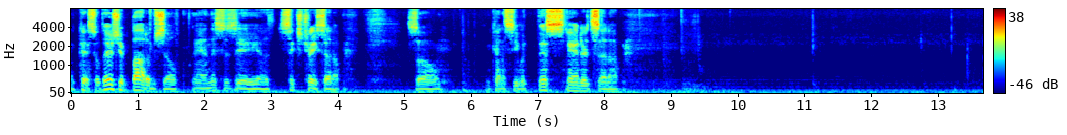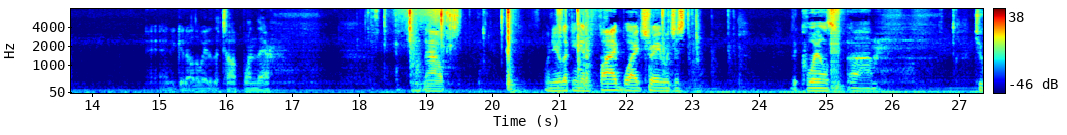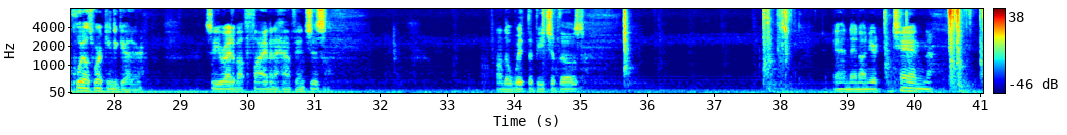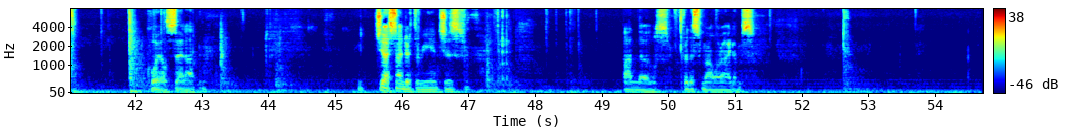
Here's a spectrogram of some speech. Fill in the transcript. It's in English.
Okay, so there's your bottom shelf, and this is a uh, six tray setup. So you kind of see with this standard setup. And you get all the way to the top one there. Now, when you're looking at a five wide tray, which is the coils, um, two coils working together. So you're at about five and a half inches on the width of each of those. And then on your 10 coil setup, just under three inches on those for the smaller items.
